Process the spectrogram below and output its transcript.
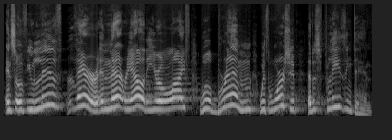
And so, if you live there in that reality, your life will brim with worship that is pleasing to Him.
